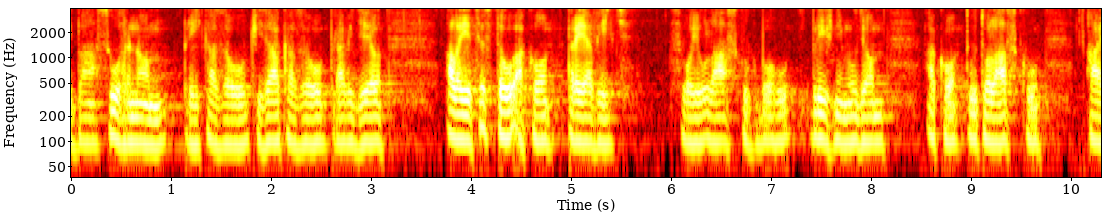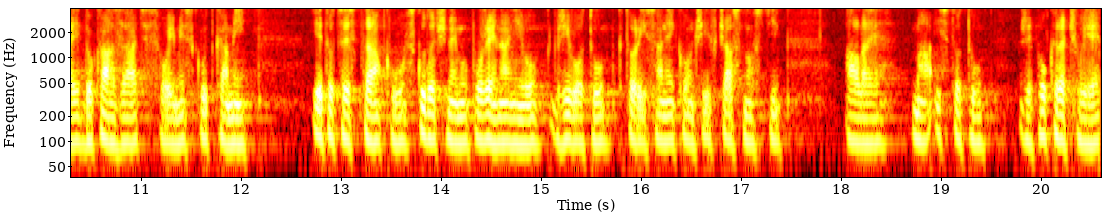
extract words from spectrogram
iba súhrnom príkazov či zákazov, pravidel, ale je cestou, ako prejaviť svoju lásku k Bohu, k blížnym ľuďom, ako túto lásku aj dokázať svojimi skutkami. Je to cesta ku skutočnému požehnaniu k životu, ktorý sa nekončí v časnosti, ale má istotu, že pokračuje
